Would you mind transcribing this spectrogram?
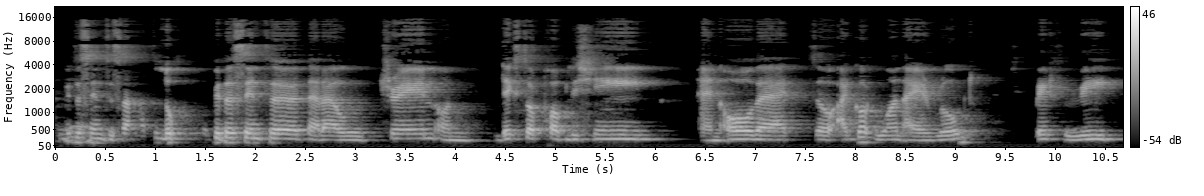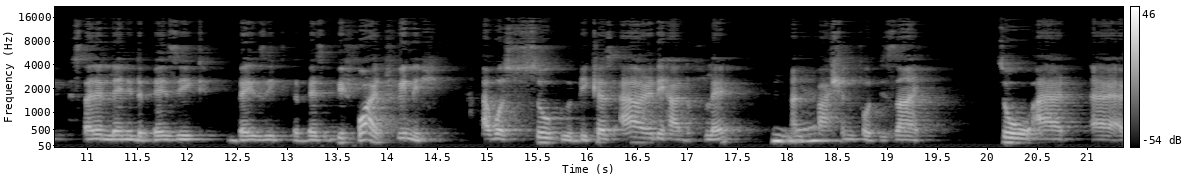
Computer yeah. center. So I had to look computer center that I would train on desktop publishing and all that. So I got one. I enrolled, paid for it, started learning the basic, basic, the basic. Before I finished, I was so good because I already had the flair mm-hmm. and passion for design. So I uh,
